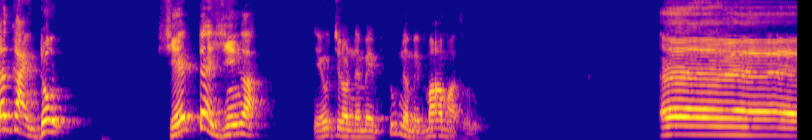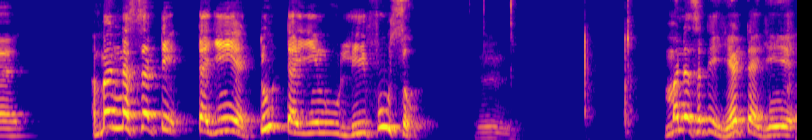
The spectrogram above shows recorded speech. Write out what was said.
လက်ကင်တို့ရဲတက်ရင်ကဒီကိုကျွန်တော်နာမည်သူ့နာမည်မှားမှာဆိုလို့အဲအမတ်21တက်ရင်ရဲ့ဒုတက်ရင်မူလီဖုဆို อืมအမတ်21ရဲတက်ရင်ရဲ့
